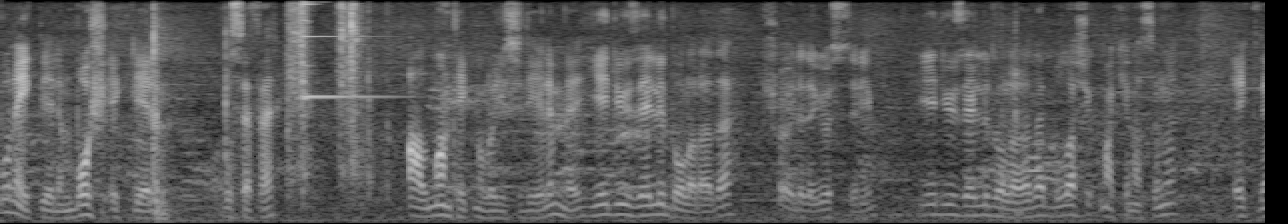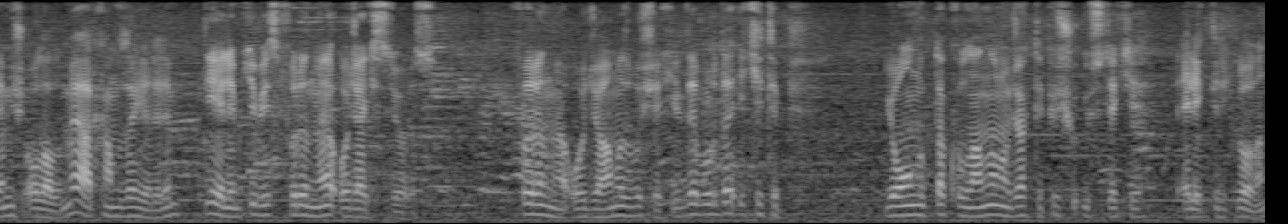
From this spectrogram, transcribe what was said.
Bunu ekleyelim. Boş ekleyelim bu sefer. Alman teknolojisi diyelim ve 750 dolara da şöyle de göstereyim. 750 dolara da bulaşık makinesini eklemiş olalım ve arkamıza gelelim. Diyelim ki biz fırın ve ocak istiyoruz. Fırın ve ocağımız bu şekilde. Burada iki tip yoğunlukta kullanılan ocak tipi şu üstteki elektrikli olan.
